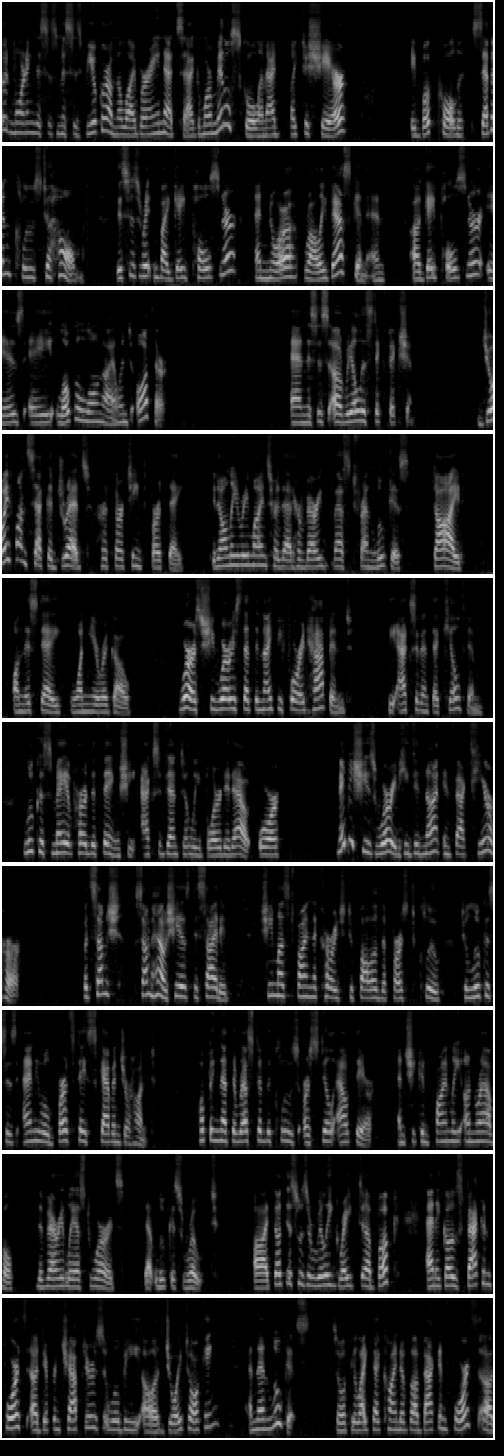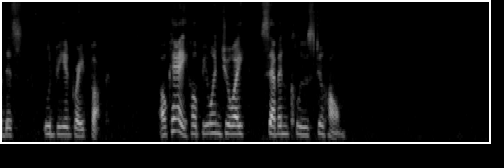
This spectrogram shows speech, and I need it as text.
Good morning. This is Mrs. Bucher. I'm the librarian at Sagamore Middle School, and I'd like to share a book called Seven Clues to Home. This is written by Gae Polisner and Nora Raleigh Baskin. And uh, Gabe Polisner is a local Long Island author. And this is a realistic fiction. Joy Fonseca dreads her 13th birthday. It only reminds her that her very best friend Lucas died on this day one year ago. Worse, she worries that the night before it happened, the accident that killed him, Lucas may have heard the thing she accidentally blurted out, or maybe she's worried he did not, in fact, hear her. But some, somehow she has decided she must find the courage to follow the first clue to Lucas's annual birthday scavenger hunt, hoping that the rest of the clues are still out there and she can finally unravel the very last words that Lucas wrote. Uh, I thought this was a really great uh, book, and it goes back and forth. Uh, different chapters will be uh, Joy talking, and then Lucas. So if you like that kind of uh, back and forth, uh, this would be a great book. Okay, hope you enjoy Seven Clues to Home.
